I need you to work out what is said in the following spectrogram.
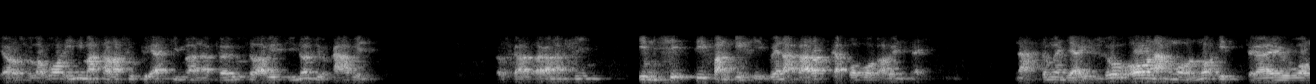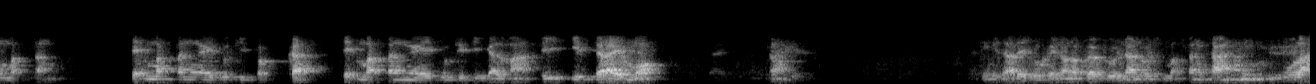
Ya Rasulullah, ini masalah subiah gimana? Baru selawi dino juga kawin. Terus katakan Nabi, insikti fangkihi, gue nak karep gak popo kawin saya. Nah semenjak itu, oh nak ngono idrai wong meteng. Cek metengnya itu dipegat, cek metengnya itu ditinggal mati, idrai mau. Nah, Jadi misalnya itu kena nono babunan, terus meteng sangat pula.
